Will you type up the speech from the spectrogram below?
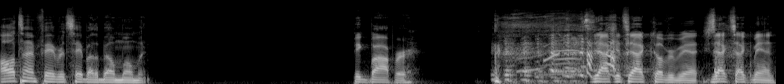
All-time favorite Saved by the Bell moment. Big Bopper. Zack Attack cover band. Zack Attack band.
